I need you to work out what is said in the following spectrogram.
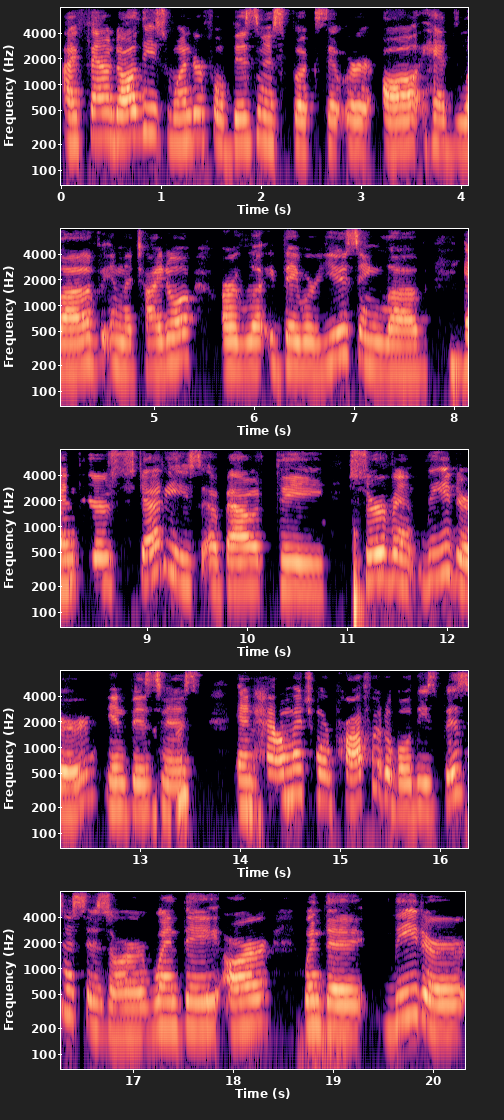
I found all these wonderful business books that were all had love in the title, or lo- they were using love, mm-hmm. and there's studies about the servant leader in business. Mm-hmm and how much more profitable these businesses are when they are when the leader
